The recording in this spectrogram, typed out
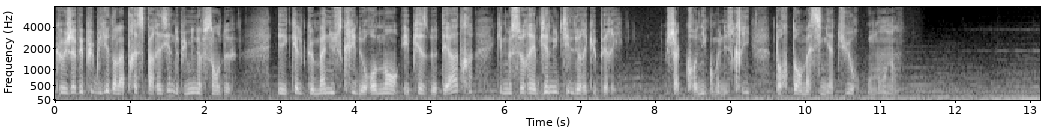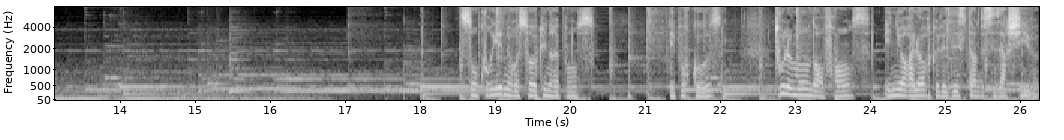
que j'avais publiées dans la presse parisienne depuis 1902, et quelques manuscrits de romans et pièces de théâtre qu'il me serait bien utile de récupérer, chaque chronique ou manuscrit portant ma signature ou mon nom. Son courrier ne reçoit aucune réponse. Et pour cause, tout le monde en France ignore alors que le destin de ces archives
